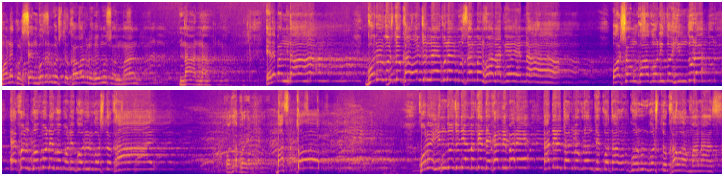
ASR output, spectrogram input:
মনে করছেন গরুর গোস্ত খাওয়ার লোভে মুসলমান? না না। এরে বান্দা, গরুর গোস্ত হওয়া লাগে না। অসংখ্য অগণিত হিন্দুরা এখন গোপনে গোপনে গরুর গোস্ত খায়। কথা কয় বাস্তব। কোন হিন্দু যদি আমাকে দেখাতে পারে, তাদের ধর্মগ্রন্থে কোথাও গরুর গোস্ত খাওয়া মানাস।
